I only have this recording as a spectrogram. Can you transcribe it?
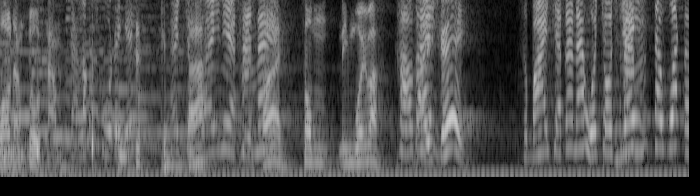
បលតាមចូលឆ្នាំកាឡុកឈួតអីគេហើយចុះស្អីនេះខាងនេះហើយសុំនេះមួយមកខោស្ស្អីអីគេ សបាយចិត្តណារួចចូលឆ្នាំទៅវត្តទៅ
